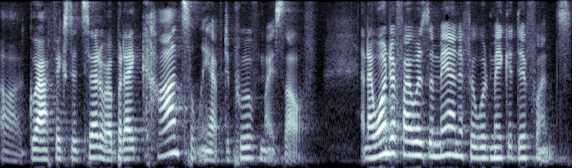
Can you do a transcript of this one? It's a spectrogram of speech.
uh, graphics, etc. But I constantly have to prove myself. And I wonder if I was a man, if it would make a difference.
